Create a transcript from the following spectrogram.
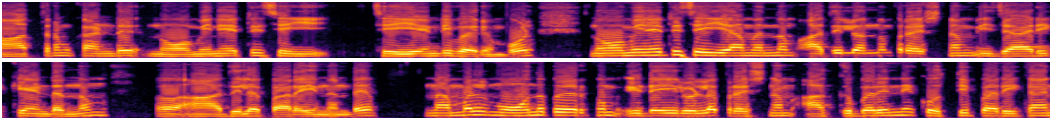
മാത്രം കണ്ട് നോമിനേറ്റ് ചെയ് ചെയ്യേണ്ടി വരുമ്പോൾ നോമിനേറ്റ് ചെയ്യാമെന്നും അതിലൊന്നും പ്രശ്നം വിചാരിക്കേണ്ടെന്നും ആദില പറയുന്നുണ്ട്. നമ്മൾ മൂന്ന് പേർക്കും ഇടയിലുള്ള പ്രശ്നം അക്ബറിനെ കൊത്തിപ്പറിക്കാൻ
